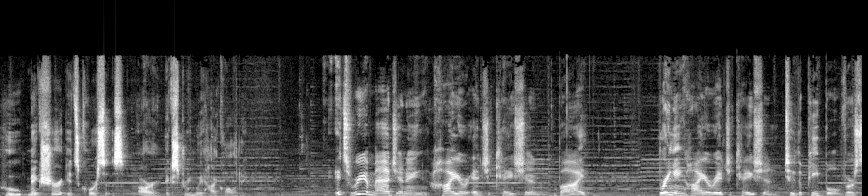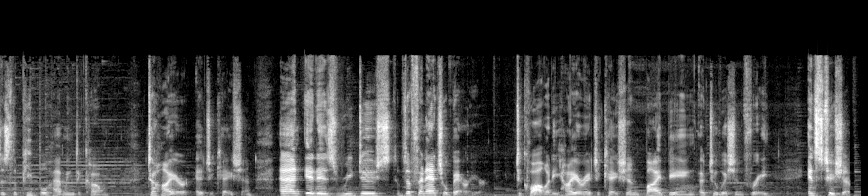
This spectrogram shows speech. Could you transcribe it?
who make sure its courses are extremely high quality. It's reimagining higher education by bringing higher education to the people versus the people having to come to higher education. And it has reduced the financial barrier to quality higher education by being a tuition-free institution.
